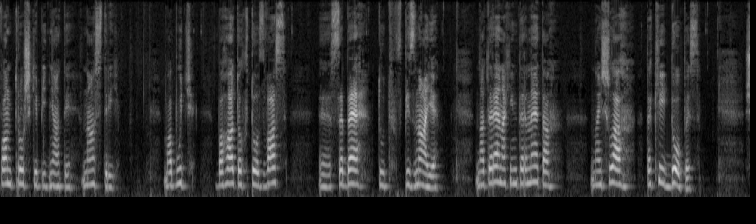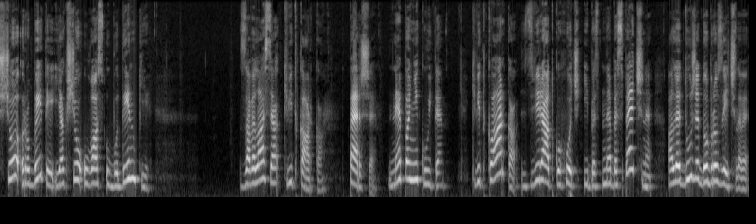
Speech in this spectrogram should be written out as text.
вам трошки підняти настрій. Мабуть, багато хто з вас е, себе тут впізнає. На теренах інтернета знайшла такий допис. Що робити, якщо у вас у будинку завелася квіткарка? Перше, не панікуйте. Квіткарка звірятко, хоч і небезпечне, але дуже доброзичливе.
